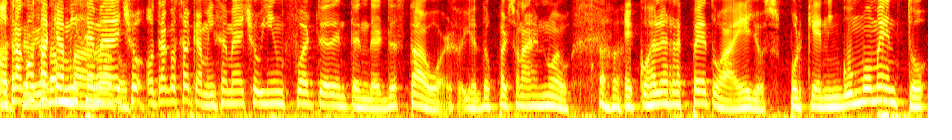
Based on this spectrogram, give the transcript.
otra, cosa que a mí se me ha hecho, otra cosa que a mí se me ha hecho bien fuerte de entender de Star Wars y estos personajes nuevos es cogerle respeto a ellos, porque en ningún momento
